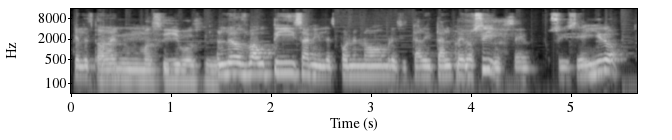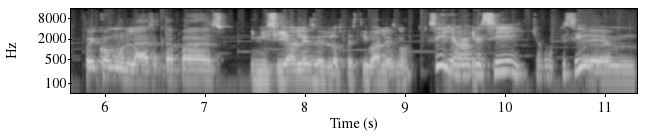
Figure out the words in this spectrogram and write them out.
que les ponen, Estaban masivos. y- los bautizan y les ponen nombres y tal y tal, pero sí, sí, sí, sí he ido. Fue como en las etapas iniciales de los festivales, ¿no? Sí, yo creo que sí, yo creo que sí. Eh,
